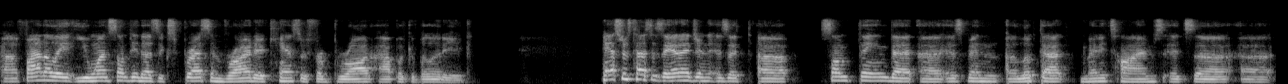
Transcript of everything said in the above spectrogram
uh, finally, you want something that's expressed in variety of cancers for broad applicability. Cancer testis antigen is a uh, something that uh, has been uh, looked at many times. It's a, a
